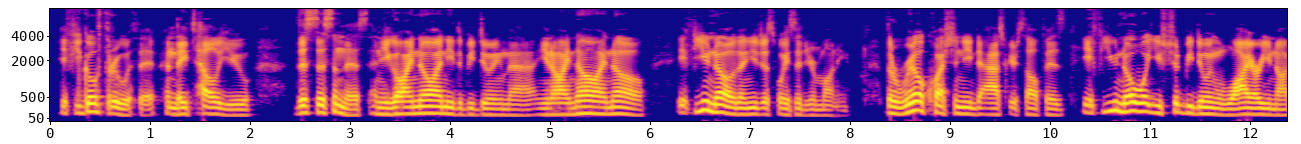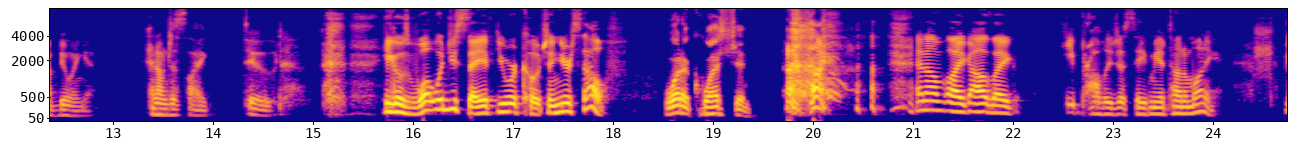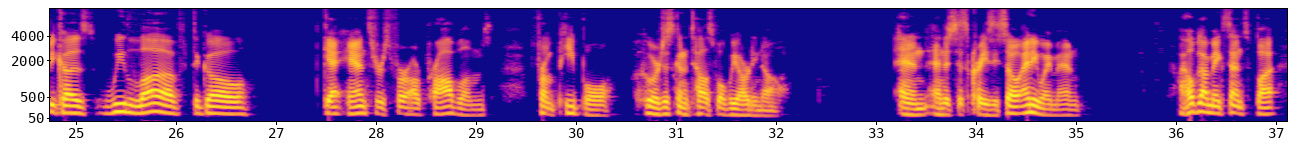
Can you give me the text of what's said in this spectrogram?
if you go through with it and they tell you this, this, and this, and you go, I know I need to be doing that. You know, I know, I know. If you know, then you just wasted your money. The real question you need to ask yourself is if you know what you should be doing, why are you not doing it? And I'm just like, dude. he goes, What would you say if you were coaching yourself? What a question. and I'm like, I was like, he probably just saved me a ton of money because we love to go get answers for our problems from people who are just going to tell us what we already know. And and it's just crazy. So anyway, man, I hope that makes sense, but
